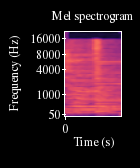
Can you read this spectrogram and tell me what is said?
major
